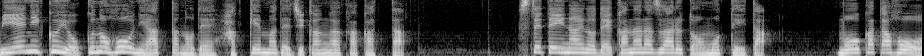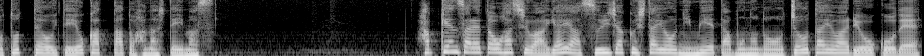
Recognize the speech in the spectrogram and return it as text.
見えにくい奥の方にあったので発見まで時間がかかった。捨てていないので必ずあると思っていた。もう片方を取っておいてよかったと話しています。発見されたお箸はやや衰弱したように見えたものの状態は良好で、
